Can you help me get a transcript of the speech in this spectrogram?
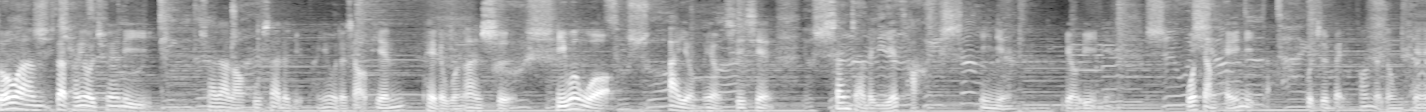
昨晚在朋友圈里刷到老胡晒的女朋友的照片，配的文案是：“你问我爱有没有期限？山脚的野草，一年。”又一年，我想陪你的不止北方的冬天。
